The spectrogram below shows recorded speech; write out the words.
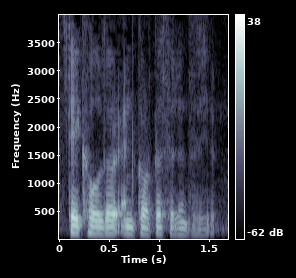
stakeholder, and corporate citizenship.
